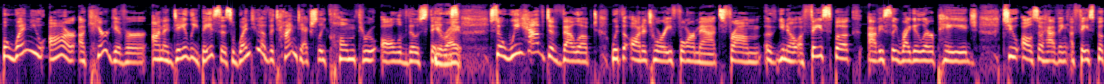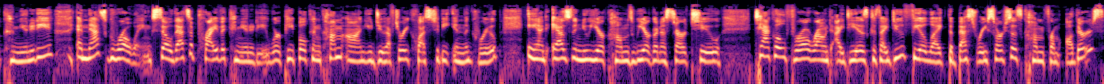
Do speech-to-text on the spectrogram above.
But when you are a caregiver on a daily basis, when do you have the time to actually comb through all of those things? You're right. So we have developed with the auditory formats from, uh, you know, a Facebook, obviously regular page to also having a Facebook community. And that's growing. So that's a private community where people can come on on, you do have to request to be in the group. And as the new year comes, we are going to start to tackle, throw around ideas because I do feel like the best resources come from others.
